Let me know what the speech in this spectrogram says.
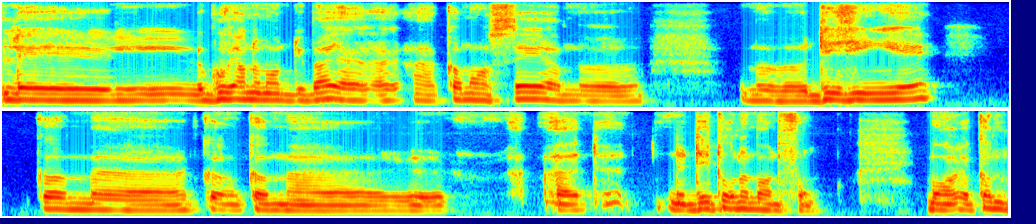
les, le gouvernement de Dubaï a, a commencé à me, me désigner comme, euh, comme, comme euh, euh, détournement de fonds. Bon, comme,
